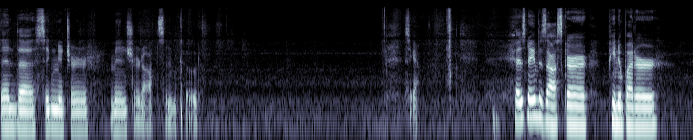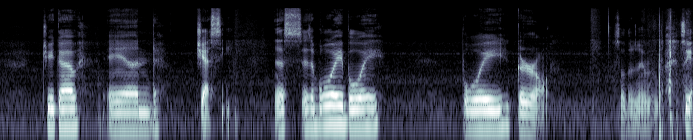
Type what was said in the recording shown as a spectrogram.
then the signature miniature dachshund code. So yeah, his name is Oscar Peanut Butter Jacob and Jesse. This is a boy, boy, boy, girl. So there's only one. So yeah,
